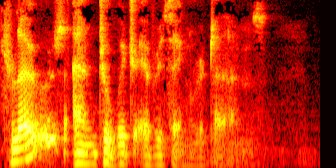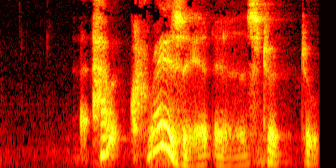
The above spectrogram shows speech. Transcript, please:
flows and to which everything returns. How crazy it is to, to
